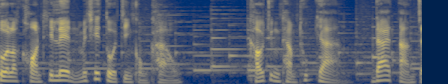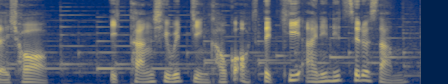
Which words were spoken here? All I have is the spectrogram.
ตัวละครที่เล่นไม่ใช่ตัวจริงของเขา เขาจึงทำทุกอย่างได้ตามใจชอบ อีกทั้งชีวิตจริงเขาก็ออกจะติดขี้อายนิดๆเสียด้วยซ้ำ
